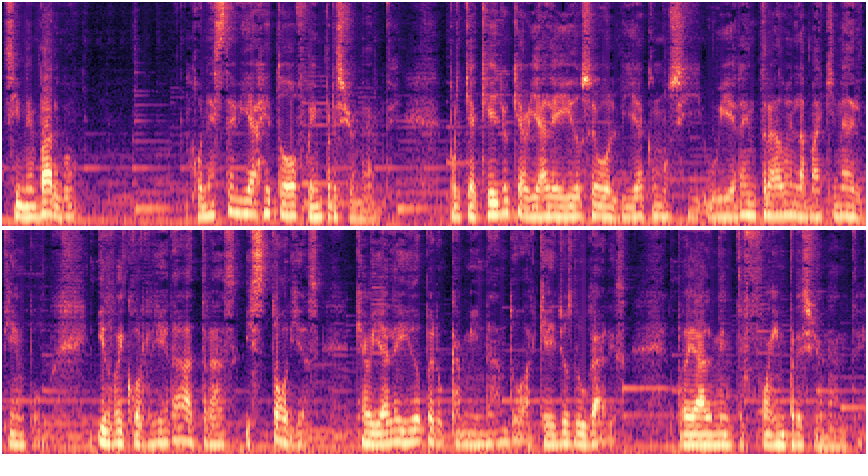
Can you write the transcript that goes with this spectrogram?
Sin embargo, con este viaje todo fue impresionante, porque aquello que había leído se volvía como si hubiera entrado en la máquina del tiempo y recorriera atrás historias que había leído pero caminando a aquellos lugares. Realmente fue impresionante.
